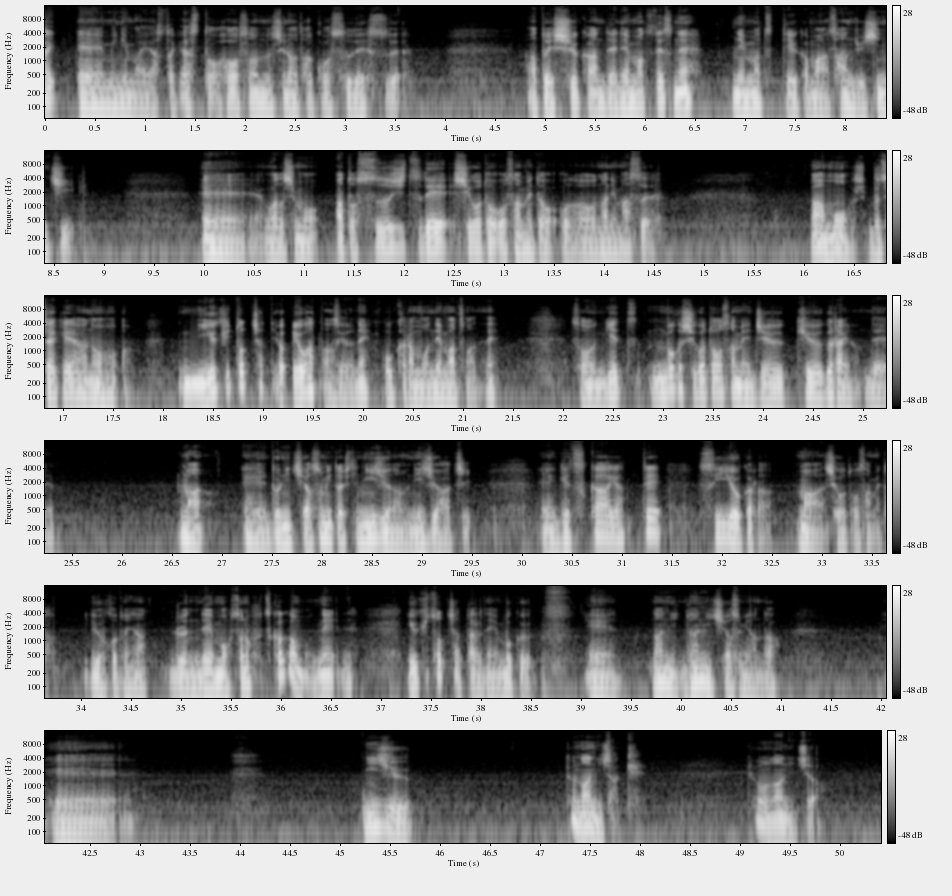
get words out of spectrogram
はい、えー、ミニマイ朝タキャスト放送主のタコスです。あと1週間で年末ですね。年末っていうかまあ31日。えー、私もあと数日で仕事納めとなります。まあもうぶっちゃけあの、有休取っちゃってよよかったんですけどね。ここからもう年末までね。そう、月、僕仕事納め19ぐらいなんで、まあ、えー土日休みとして27、28。え月火やって水曜からまあ仕事納めということになるんでもうその2日間もね雪取っちゃったらね僕、えー何何日休みなんだ？えー、20今日何日だっけ？今日何日だ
